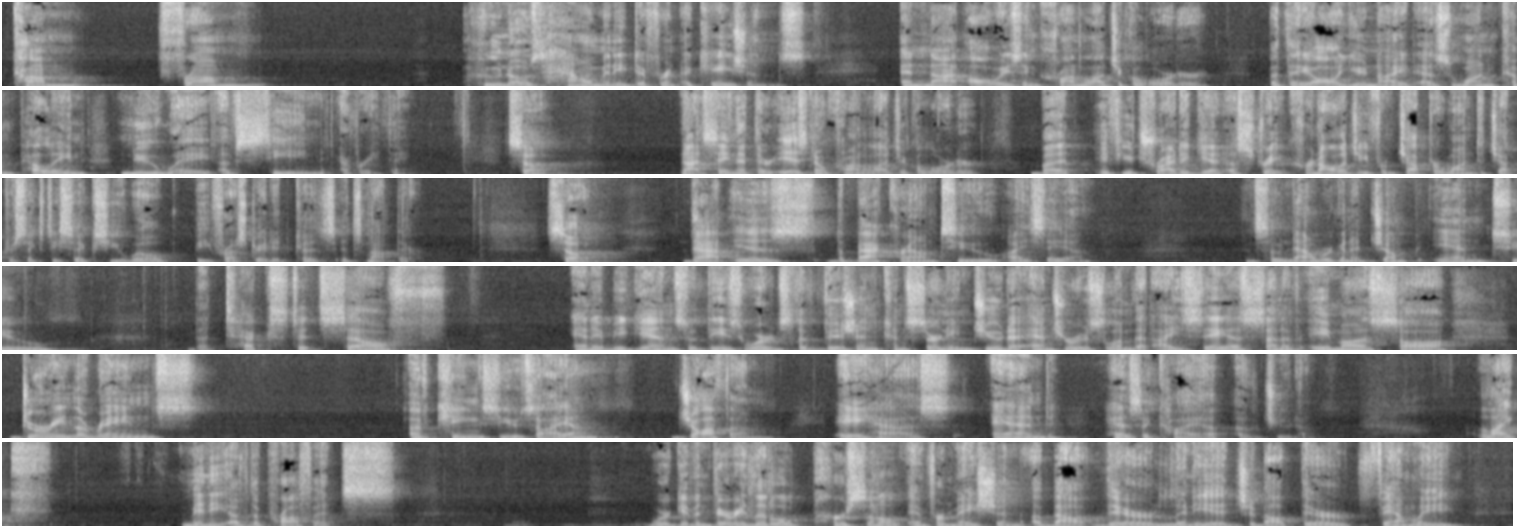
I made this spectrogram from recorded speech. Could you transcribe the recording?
come from who knows how many different occasions and not always in chronological order, but they all unite as one compelling new way of seeing everything. So, not saying that there is no chronological order, but if you try to get a straight chronology from chapter 1 to chapter 66, you will be frustrated because it's not there. So, that is the background to Isaiah. And so now we're going to jump into the text itself and it begins with these words the vision concerning Judah and Jerusalem that Isaiah, son of Amoz, saw during the reigns of kings Uzziah, Jotham, Ahaz, and Hezekiah of Judah. Like many of the prophets, we're given very little personal information about their lineage, about their family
